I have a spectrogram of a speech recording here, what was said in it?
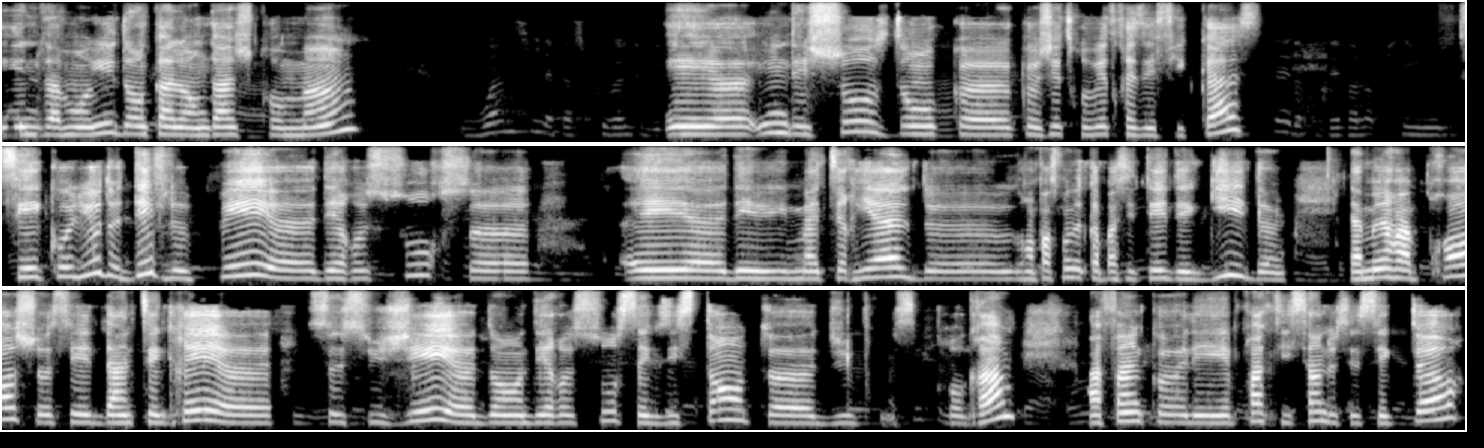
Et nous avons eu donc un langage commun. Et euh, une des choses donc euh, que j'ai trouvé très efficace, c'est qu'au lieu de développer des ressources et euh, des matériels de renforcement de capacité des guides, la meilleure approche, c'est d'intégrer euh, ce sujet euh, dans des ressources existantes du pr- programme afin que les praticiens de ces secteurs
